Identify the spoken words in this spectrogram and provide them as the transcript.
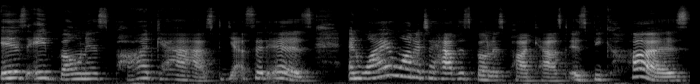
is a bonus podcast. Yes, it is. And why I wanted to have this bonus podcast is because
